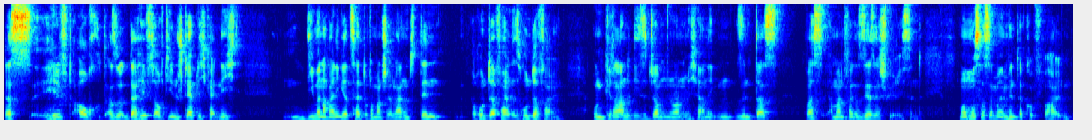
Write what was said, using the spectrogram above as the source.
Das hilft auch, also da hilft auch die Unsterblichkeit nicht, die man nach einiger Zeit automatisch erlangt, denn runterfallen ist runterfallen. Und gerade diese Jump-and-Run-Mechaniken sind das, was am Anfang sehr, sehr schwierig sind. Man muss das immer im Hinterkopf behalten.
